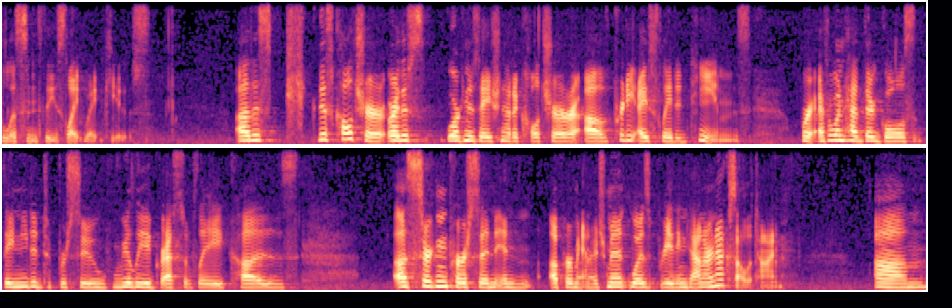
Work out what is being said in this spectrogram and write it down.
to listen to these lightweight cues. Uh, this, this culture, or this organization had a culture of pretty isolated teams where everyone had their goals they needed to pursue really aggressively because a certain person in upper management was breathing down our necks all the time. Um,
